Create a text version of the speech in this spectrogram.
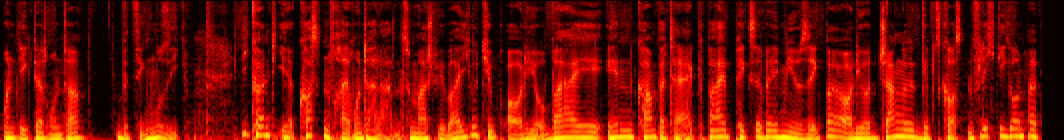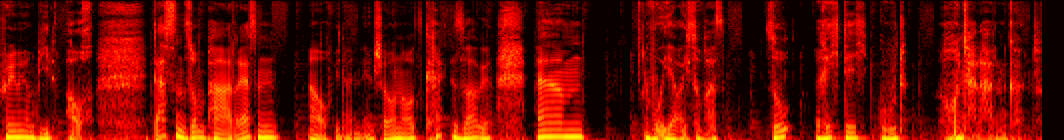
und legt darunter witzige Musik. Die könnt ihr kostenfrei runterladen, zum Beispiel bei YouTube Audio, bei Incompetech, bei Pixabay Music, bei Audio Jungle gibt es kostenpflichtige und bei Premium Beat auch. Das sind so ein paar Adressen, auch wieder in den Show Notes, keine Sorge, ähm, wo ihr euch sowas so richtig gut runterladen könnt.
